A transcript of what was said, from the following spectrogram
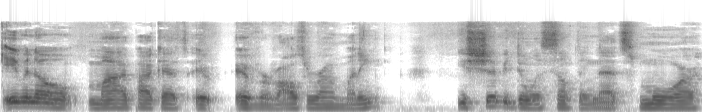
even though my podcast, it, it revolves around money, you should be doing something that's more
